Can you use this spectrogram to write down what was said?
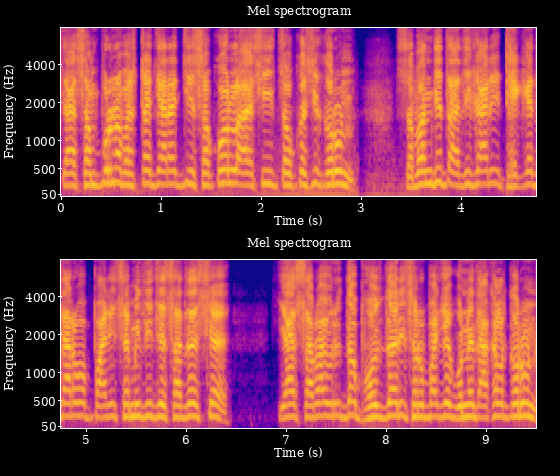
त्या संपूर्ण भ्रष्टाचाराची सखोल अशी चौकशी करून संबंधित अधिकारी ठेकेदार व पाणी समितीचे सदस्य या सर्वाविरुद्ध फौजदारी स्वरूपाचे गुन्हे दाखल करून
